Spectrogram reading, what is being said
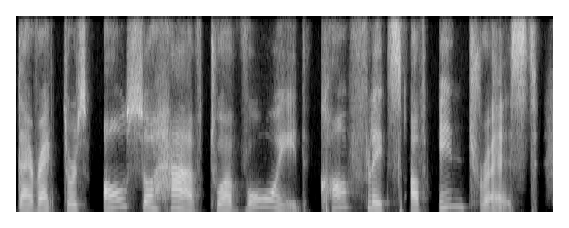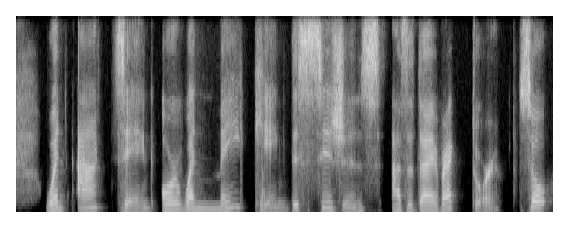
Directors also have to avoid conflicts of interest when acting or when making decisions as a director. So,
